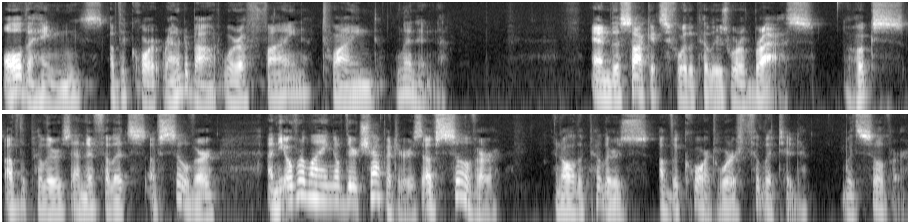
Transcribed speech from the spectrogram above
All the hangings of the court round about were of fine twined linen. And the sockets for the pillars were of brass, the hooks of the pillars and their fillets of silver, and the overlying of their chapiters of silver, and all the pillars of the court were filleted with silver.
